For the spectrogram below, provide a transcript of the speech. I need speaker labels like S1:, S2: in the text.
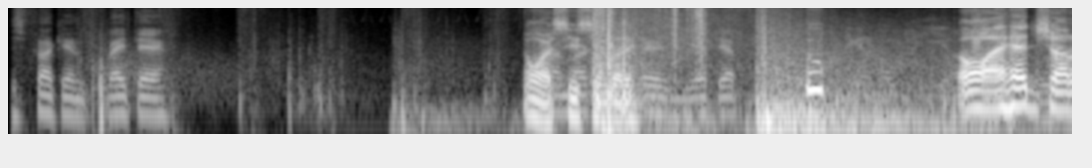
S1: Just fucking right there.
S2: Oh, I see somebody.
S1: Yep. Yep, Boop.
S2: Oh, I headshot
